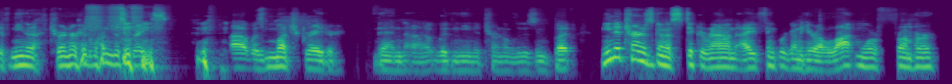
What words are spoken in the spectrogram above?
if Nina Turner had won this race uh, was much greater than uh, with Nina Turner losing. But Nina Turner is going to stick around. I think we're going to hear a lot more from her.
